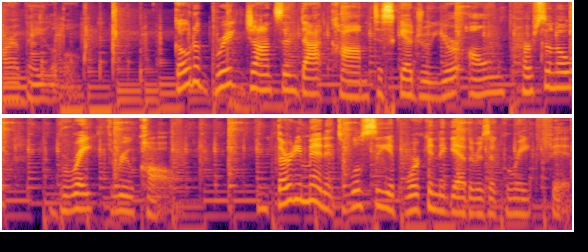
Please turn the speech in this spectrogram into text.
are available. Go to brigjohnson.com to schedule your own personal breakthrough call. In 30 minutes, we'll see if working together is a great fit.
